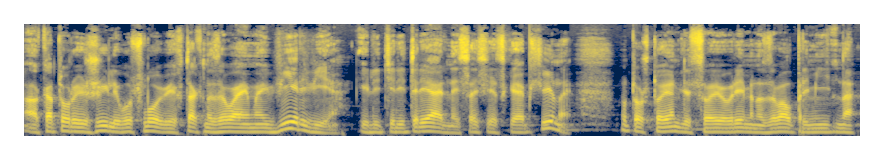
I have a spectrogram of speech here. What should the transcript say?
а, которые жили в условиях так называемой верви или территориальной соседской общины, ну, то, что Энгельс в свое время называл применительно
